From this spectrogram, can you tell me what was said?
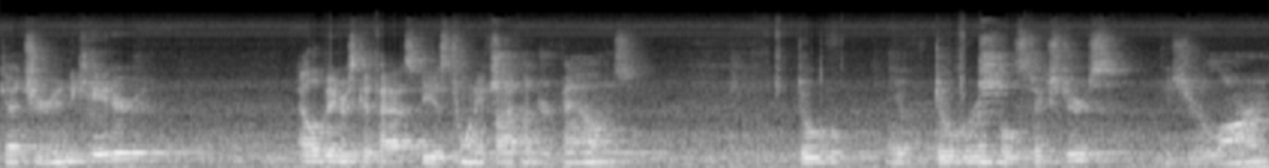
Got your indicator. Elevator's capacity is 2,500 pounds. Dover, with uh, Dover impulse fixtures. Here's your alarm.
